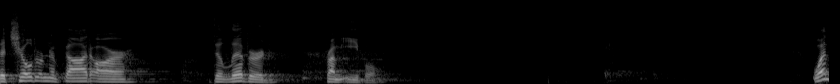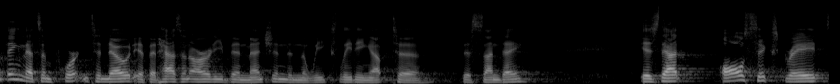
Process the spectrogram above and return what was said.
The children of God are delivered from evil. One thing that's important to note, if it hasn't already been mentioned in the weeks leading up to this Sunday, is that all six grade,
